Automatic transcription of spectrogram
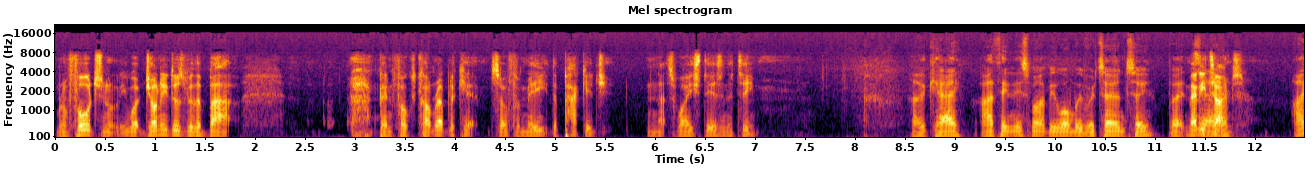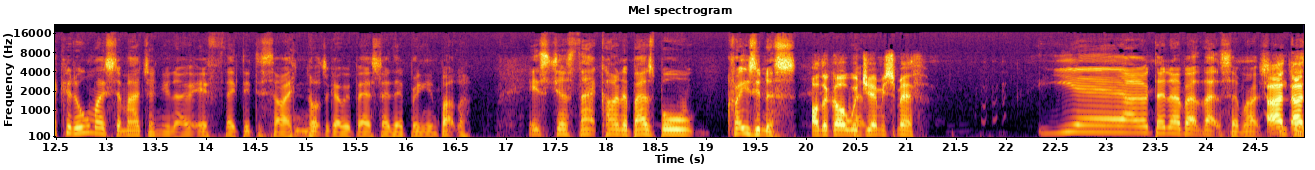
But unfortunately, what Jonny does with a bat, Ben Foakes can't replicate. So for me, the package, and that's why he stays in the team. Okay, I think this might be one we return to, but many uh, times. I could almost imagine, you know, if they did decide not to go with Bairstow, they'd bring in Buttler. It's just that kind of Bazball craziness. Or the goal with uh, Jamie Smith. Yeah, I don't know about that so much. I, I,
